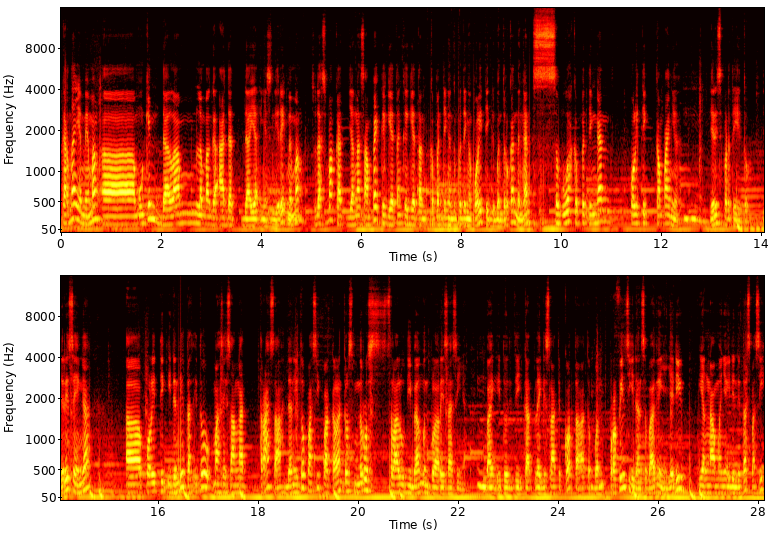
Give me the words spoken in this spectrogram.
karena ya memang eh, mungkin dalam lembaga adat Dayaknya sendiri memang sudah sepakat jangan sampai kegiatan-kegiatan kepentingan-kepentingan politik dibenturkan dengan sebuah kepentingan politik kampanye. Mhm. Jadi seperti itu. Jadi sehingga eh, politik identitas itu masih sangat terasa dan itu pasti bakalan terus menerus selalu dibangun polarisasinya Mhm. baik itu di tingkat legislatif kota ataupun provinsi dan sebagainya. Jadi yang namanya identitas pasti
